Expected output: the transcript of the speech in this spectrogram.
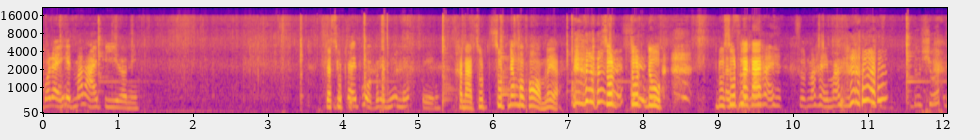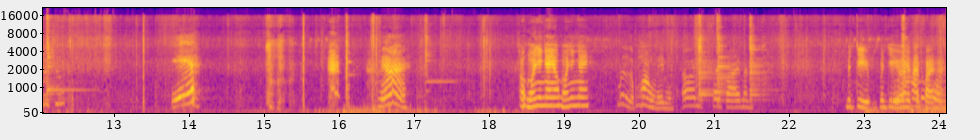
บ่ได้เฮ็ดมาหลายปีแล้วนี่จะสุดไกลโพดบ่ได้เงินเด้เตงขนาดสุดสุดยังมาพร้อมเลยอะสุดสุดดู ดูสุดนะคะสุดมาให้มัน ดูชุดดูชุดเอ๊ะ เนี่ย เอาหัวยังไงเอาหัวยังไง มือกับพ่องเลยนี่ เออไปไปมันเป็นจีบเป็นจีบก็ดูเห็นนะคะไปทุกไปคน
